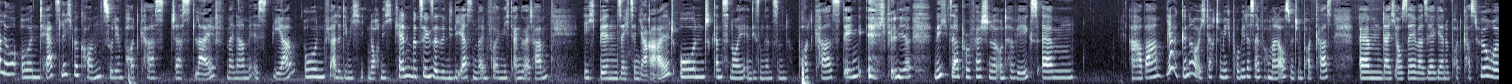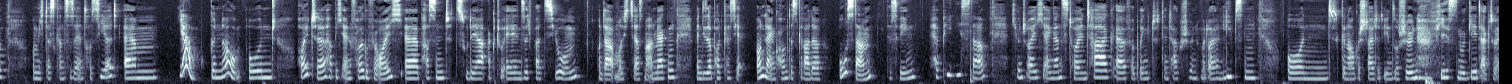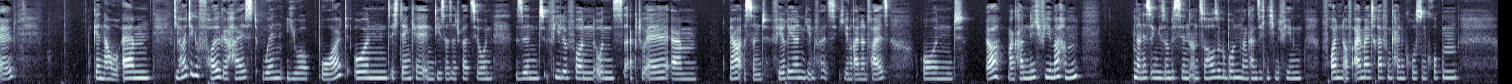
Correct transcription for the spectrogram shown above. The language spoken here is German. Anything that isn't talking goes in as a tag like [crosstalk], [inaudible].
Hallo und herzlich willkommen zu dem Podcast Just Life. Mein Name ist Bea und für alle, die mich noch nicht kennen, beziehungsweise die die ersten beiden Folgen nicht angehört haben, ich bin 16 Jahre alt und ganz neu in diesem ganzen Podcasting. Ich bin hier nicht sehr professional unterwegs. Ähm, aber ja, genau, ich dachte mir, ich probiere das einfach mal aus mit dem Podcast, ähm, da ich auch selber sehr gerne Podcast höre und mich das Ganze sehr interessiert. Ähm, ja, genau. Und heute habe ich eine Folge für euch, äh, passend zu der aktuellen Situation. Und da muss ich zuerst mal anmerken, wenn dieser Podcast hier online kommt, ist gerade Ostern. Deswegen Happy Easter. Ich wünsche euch einen ganz tollen Tag. Äh, verbringt den Tag schön mit euren Liebsten und genau gestaltet ihn so schön, [laughs] wie es nur geht aktuell. Genau. Ähm, die heutige Folge heißt When You're Bored und ich denke, in dieser Situation sind viele von uns aktuell, ähm, ja, es sind Ferien, jedenfalls hier in Rheinland-Pfalz. Und ja, man kann nicht viel machen. Man ist irgendwie so ein bisschen an zu Hause gebunden. Man kann sich nicht mit vielen Freunden auf einmal treffen, keine großen Gruppen.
